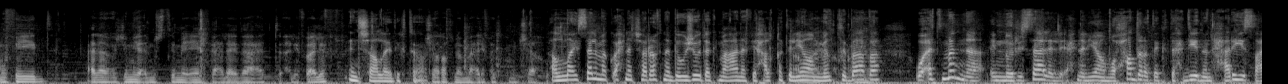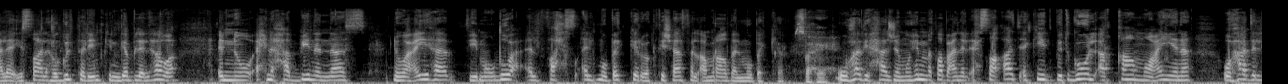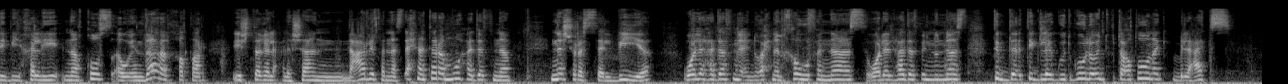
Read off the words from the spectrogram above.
مفيد على جميع المستمعين في على إذاعة ألف ألف. إن شاء الله يا دكتور. شرفنا بمعرفتكم إن شاء الله. الله يسلمك وإحنا تشرفنا بوجودك معنا في حلقة اليوم من. طبابة. وأتمنى أنه الرسالة اللي إحنا اليوم وحضرتك تحديدا حريص على إيصالها وقلت لي يمكن قبل الهوى أنه إحنا حابين الناس نوعيها في موضوع الفحص المبكر واكتشاف الأمراض المبكر. صحيح. وهذه حاجة مهمة. طبعا الإحصاءات أكيد بتقول أرقام معينة وهذا اللي بيخلي ناقوس أو إنذار الخطر يشتغل علشان نعرف الناس. إحنا ترى مو هدفنا نشر السلبية ولا هدفنا إنه إحنا نخوف الناس ولا الهدف إنه الناس تبدأ تقلق وتقولوا أنتم بتعطونك. بالعكس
